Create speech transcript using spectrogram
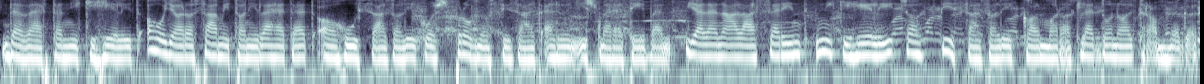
de verte Nikki Haley-t, ahogy arra számítani lehetett a 20%-os prognosztizált előny ismeretében. Jelen állás szerint Nikki Haley csak 10%-kal maradt le Donald Trump mögött.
